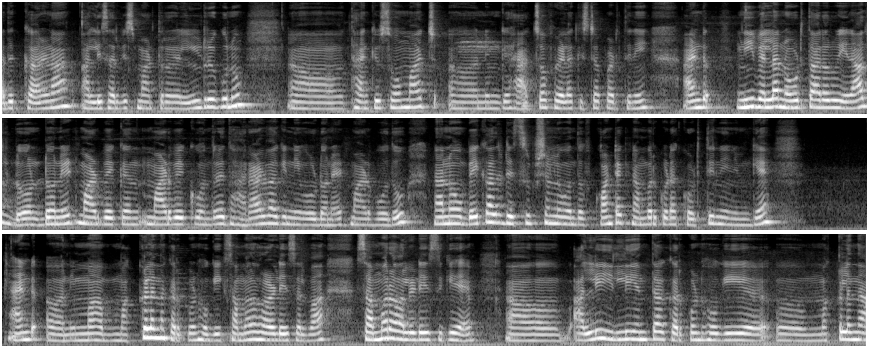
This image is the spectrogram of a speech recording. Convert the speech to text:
ಅದಕ್ಕೆ ಕಾರಣ ಅಲ್ಲಿ ಸರ್ವಿಸ್ ಮಾಡ್ತಿರೋ ಎಲ್ರಿಗೂ ಥ್ಯಾಂಕ್ ಯು ಸೋ ಮಚ್ ನಿಮಗೆ ಹ್ಯಾಟ್ಸ್ ಆಫ್ ಹೇಳೋಕ್ಕೆ ಇಷ್ಟಪಡ್ತೀನಿ. ಆ್ಯಂಡ್ ನೀವೆಲ್ಲ ನೋಡ್ತಾ ಇರೋರು ಏನಾದರೂ ಡೊನೇಟ್ ಮಾಡಬೇಕು ಮಾಡಬೇಕು ಅಂದರೆ ಧಾರಾಳವಾಗಿ ನೀವು ಡೊನೇಟ್ ಮಾಡ್ಬೋದು. ನಾನು ಬೇಕಾದರೆ ಡಿಸ್ಕ್ರಿಪ್ಷನಲ್ಲಿ ಒಂದು ಕಾಂಟ್ಯಾಕ್ಟ್ ನಂಬರ್ ಕೂಡ ಕೊಡ್ತೀನಿ ನಿಮಗೆ. ಆ್ಯಂಡ್ ನಿಮ್ಮ ಮಕ್ಕಳನ್ನು ಕರ್ಕೊಂಡು ಹೋಗಿ, ಈಗ ಸಮ್ಮರ್ ಹಾಲಿಡೇಸ್ ಅಲ್ವಾ? ಸಮ್ಮರ್ ಹಾಲಿಡೇಸಿಗೆ ಅಲ್ಲಿ ಇಲ್ಲಿ ಅಂತ ಕರ್ಕೊಂಡು ಹೋಗಿ ಮಕ್ಕಳನ್ನು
